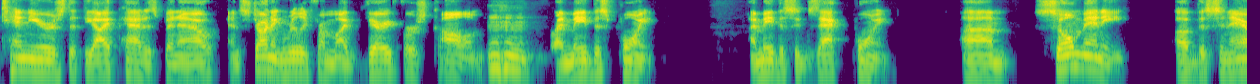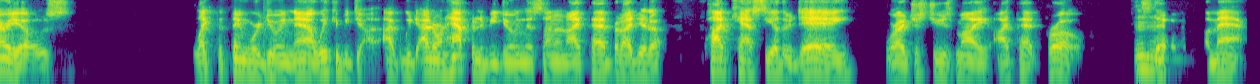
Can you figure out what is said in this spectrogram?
10 years that the iPad has been out, and starting really from my very first column, Mm-hmm. I made this point. I made this exact point. Um, so many of the scenarios, like the thing we're doing now, we could be. do- I, we, I don't happen to be doing this on an iPad, but I did a podcast the other day where I just used my iPad Pro instead of a Mac.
